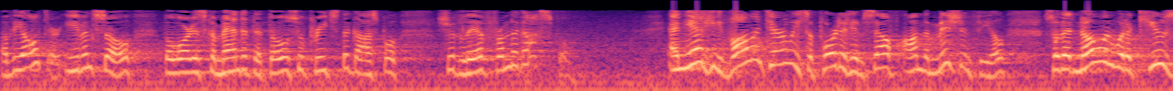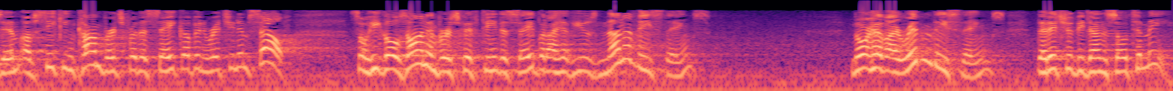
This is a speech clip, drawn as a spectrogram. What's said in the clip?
of the altar? Even so, the Lord has commanded that those who preach the gospel should live from the gospel. And yet he voluntarily supported himself on the mission field so that no one would accuse him of seeking converts for the sake of enriching himself. So he goes on in verse 15 to say, But I have used none of these things, nor have I written these things, that it should be done so to me.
